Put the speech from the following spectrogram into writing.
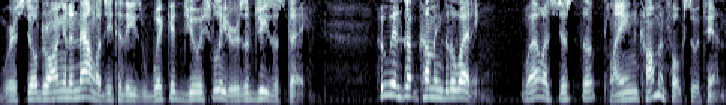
we're still drawing an analogy to these wicked Jewish leaders of Jesus' day. Who ends up coming to the wedding? Well, it's just the plain common folks who attend.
